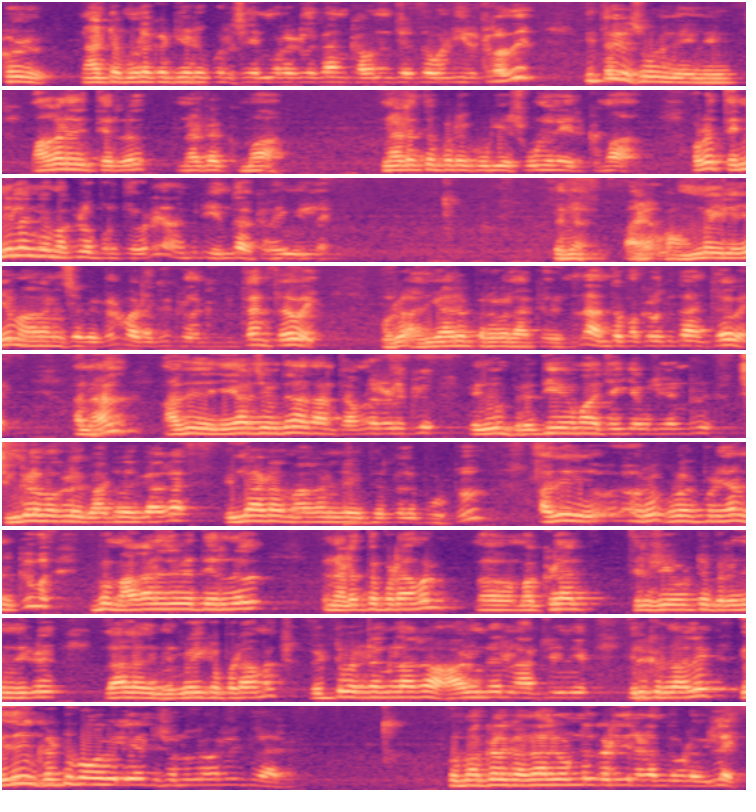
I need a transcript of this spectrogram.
க்குள் நாட்டை மூல கட்டியெடுக்கிற செயல்முறைகளை தான் கவனம் செலுத்த வேண்டி இருக்கிறது இத்தகைய சூழ்நிலையில் மாகாண தேர்தல் நடக்குமா? நடத்தப்படக்கூடிய சூழ்நிலை இருக்குமா? அவ்வளோ தென்னிலங்கை மக்களை பொறுத்தவரை அதை பற்றி எந்த அக்கறையும் இல்லை. என்ன? உண்மையிலேயே மாகாண சபைகள் வடக்கு கிழக்குக்கு தான் தேவை. ஒரு அதிகார பரவலாக்கல் அந்த மக்களுக்கு தான் தேவை. ஆனால் அது ஏஆர் ஜெயவர்தனா தான் தமிழர்களுக்கு எதுவும் பிரத்யேகமாக செய்யவில்லை என்று சிங்கள மக்களை காட்டுவதற்காக இல்லாத மாகாண சபை தேர்தலை போட்டு அது ஒரு குழப்படியாக நிற்கும். இப்போ மாகாண சபை தேர்தல் நடத்தப்படாமல் மக்களால் தெரிவு பிரதிநிதிகளால் அது நிர்வகிக்கப்படாமல் எட்டு வருடங்களாக ஆளுநர் ஆட்சி இருக்கிறதாலே எதுவும் கெட்டு போகவில்லை என்று சொல்லுகிறவர்கள் இருக்கிறார்கள். இப்போ மக்களுக்கு அதனால் ஒன்றும் கடிதம் நடந்து விடவில்லை.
